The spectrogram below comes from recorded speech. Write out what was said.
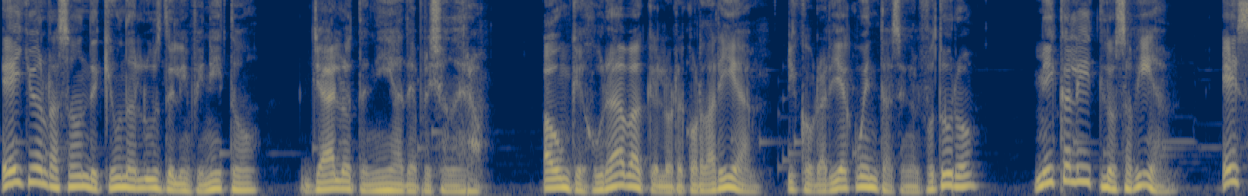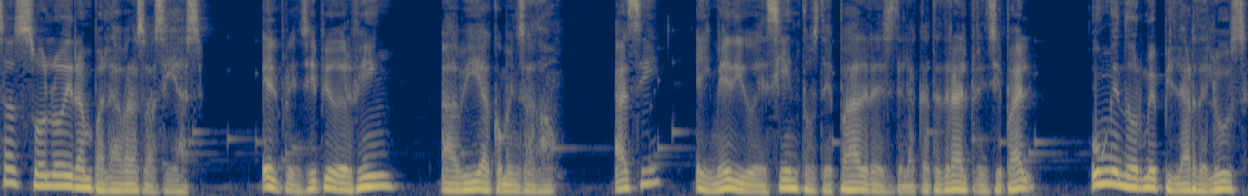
Ello en razón de que una luz del infinito ya lo tenía de prisionero. Aunque juraba que lo recordaría y cobraría cuentas en el futuro, Mikalit lo sabía. Esas solo eran palabras vacías. El principio del fin había comenzado. Así, en medio de cientos de padres de la catedral principal, un enorme pilar de luz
